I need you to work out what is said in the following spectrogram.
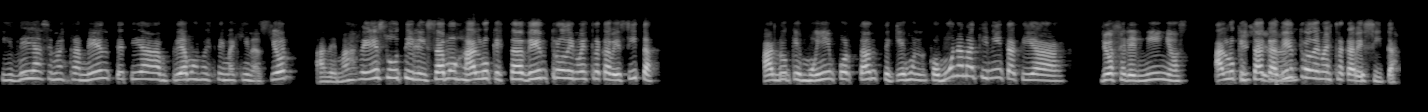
ideas en nuestra mente, tía, ampliamos nuestra imaginación. Además de eso, utilizamos algo que está dentro de nuestra cabecita, algo que es muy importante, que es un- como una maquinita, tía Jocelyn, niños, algo que ¿Qué está acá será? dentro de nuestra cabecita.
